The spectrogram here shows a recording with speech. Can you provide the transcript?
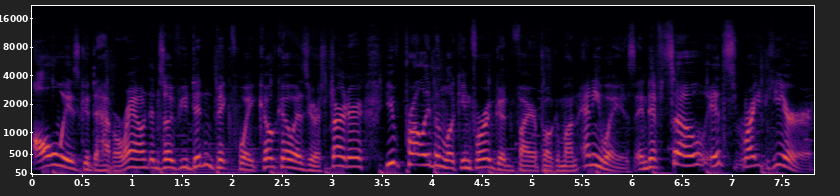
always good to have around, and so if you didn't pick Fuecoco as your starter, you've probably been looking for a good fire Pokemon anyways, and if so, it's right here.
